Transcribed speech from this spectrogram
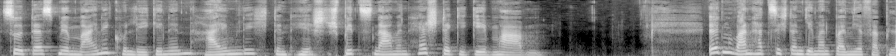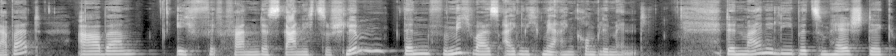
so dass mir meine Kolleginnen heimlich den Spitznamen Hashtag gegeben haben. Irgendwann hat sich dann jemand bei mir verplappert, aber ich fand das gar nicht so schlimm, denn für mich war es eigentlich mehr ein Kompliment. Denn meine Liebe zum Hashtag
